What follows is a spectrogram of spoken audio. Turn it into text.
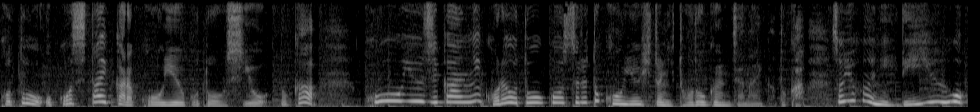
ことを起こしたいからこういうことをしようとかこういう時間にこれを投稿するとこういう人に届くんじゃないかとかそういうふうに理由を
